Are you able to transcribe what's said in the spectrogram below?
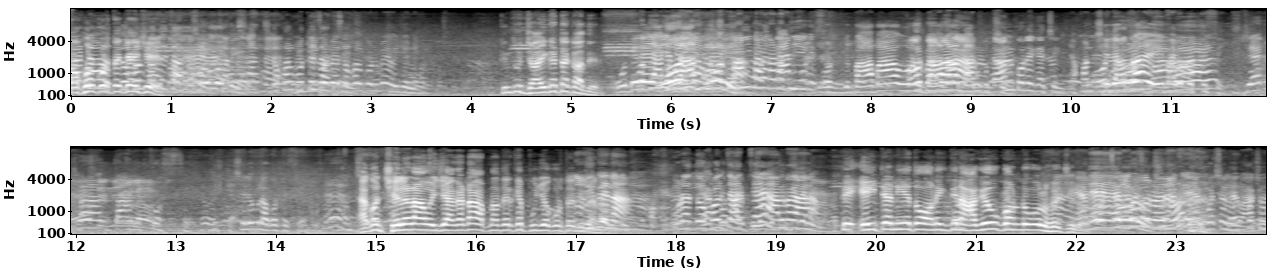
দখল করতে করতে দখল করতে। দখল করতে চাচ্ছে কিন্তু জায়গাটা কাদের? বাবা ওর বাবা দান করে গেছে। এখন ছেলেগুলা এইভাবে করতেছে। ছেলেগুলা করতেছে। এখন ছেলেরা ওই জায়গাটা আপনাদেরকে পুজো করতে দিবে না? না। ওরা দখল চাচ্ছে আমরা তো এইটা নিয়ে তো অনেকদিন আগেও গন্ডগোল হয়েছিল। এক বছর এক বছর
